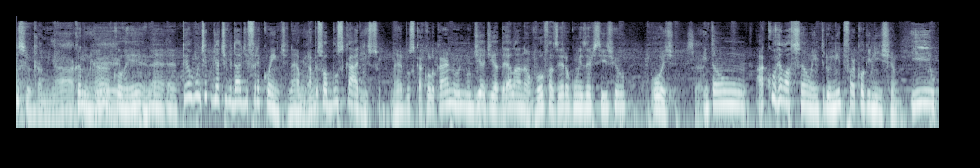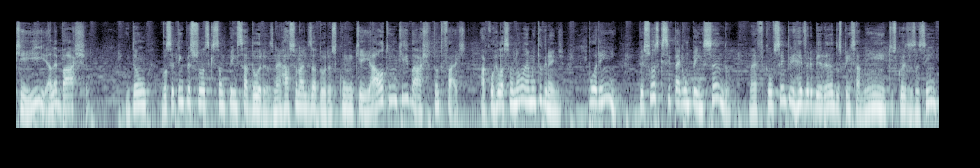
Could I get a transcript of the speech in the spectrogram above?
Isso. caminhar, caminhar, correr. correr, Uhum. né? É, ter algum tipo de atividade frequente, né? A- A pessoa buscar isso, né? Buscar colocar no, no dia a dia dela, ah, não, vou fazer algum exercício hoje. Certo. Então, a correlação entre o need for cognition e o QI, ela é baixa. Então, você tem pessoas que são pensadoras, né, racionalizadoras, com um QI alto e um QI baixo, tanto faz. A correlação não é muito grande. Porém, pessoas que se pegam pensando, né, ficam sempre reverberando os pensamentos, coisas assim,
